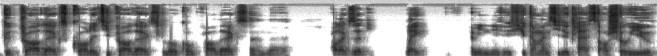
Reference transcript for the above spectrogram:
good products, quality products, local products, and products that, like, I mean, if, if you come and see the class, I'll show you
